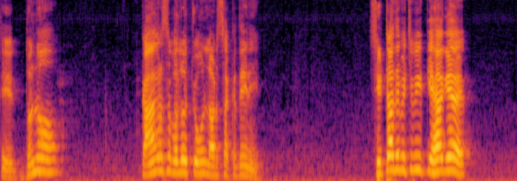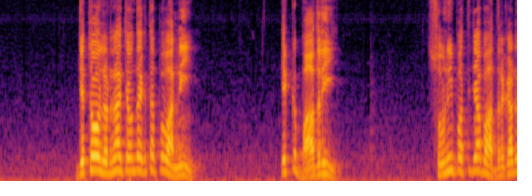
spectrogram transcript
ਤੇ ਦੋਨੋਂ ਕਾਂਗਰਸ ਵੱਲੋਂ ਚੋਣ ਲੜ ਸਕਦੇ ਨੇ। ਸੀਟਾਂ ਦੇ ਵਿੱਚ ਵੀ ਕਿਹਾ ਗਿਆ ਹੈ, ਜਿੱਥੋਂ ਲੜਨਾ ਚਾਹੁੰਦਾ ਇੱਕ ਤਾਂ ਭਵਾਨੀ, ਇੱਕ ਬਾਦਲੀ। ਸੋਨੀਪਤ ਜਾਂ ਬਹਾਦਰਗੜ੍ਹ,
